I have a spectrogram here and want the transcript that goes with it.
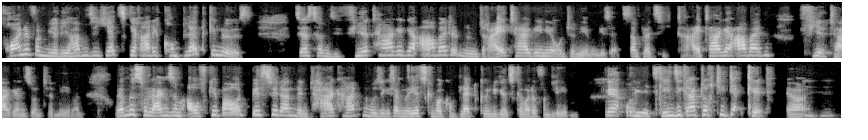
Freunde von mir, die haben sich jetzt gerade komplett gelöst. Zuerst haben sie vier Tage gearbeitet und drei Tage in ihr Unternehmen gesetzt. Dann plötzlich drei Tage arbeiten, vier Tage ins Unternehmen. Und wir haben das so langsam aufgebaut, bis wir dann den Tag hatten, wo sie gesagt haben, jetzt können wir komplett kündigen, jetzt können wir davon leben. Ja. Und jetzt gehen sie gerade durch die Decke. Ja. Mhm.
